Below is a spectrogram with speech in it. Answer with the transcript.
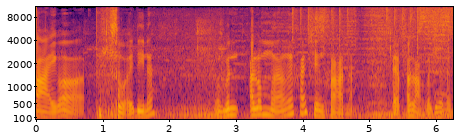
ปลายก็สวยดีนะ มันอารมณ์เหมือนคล้ายเชียงคานอะแต่ฝรั่งก็เยอะแล้ว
